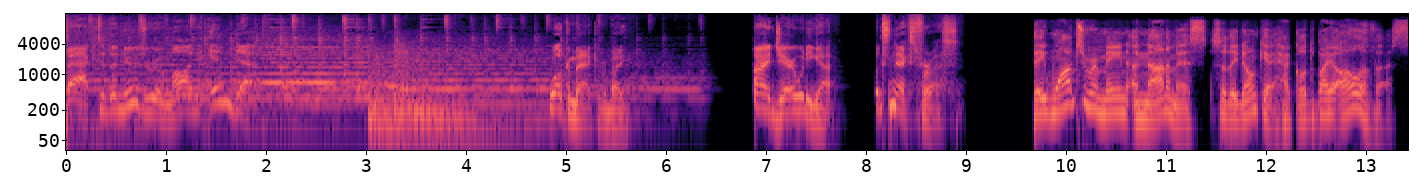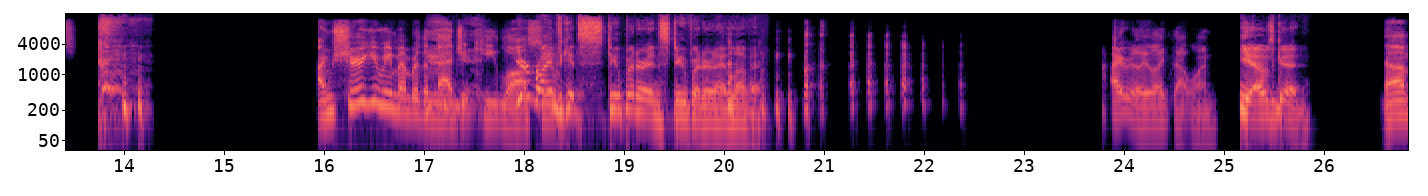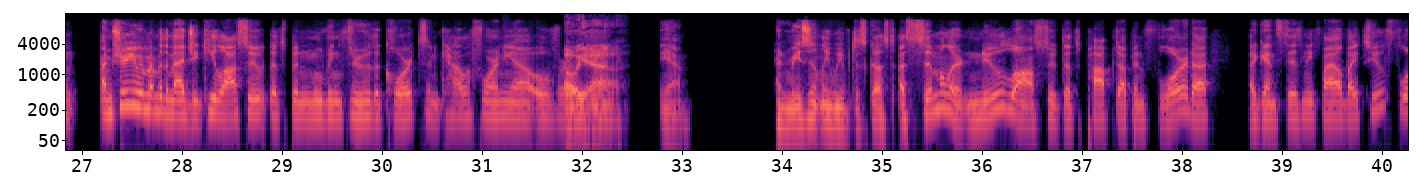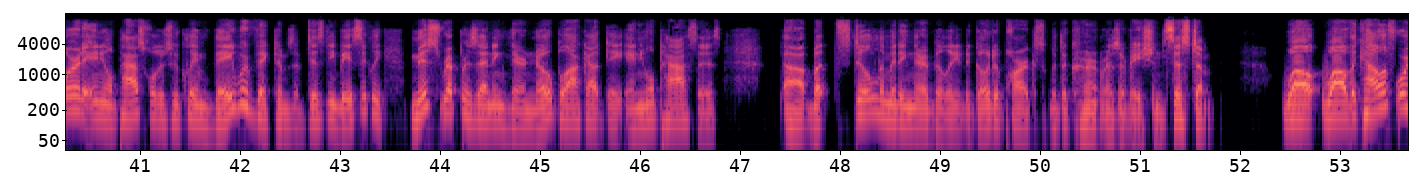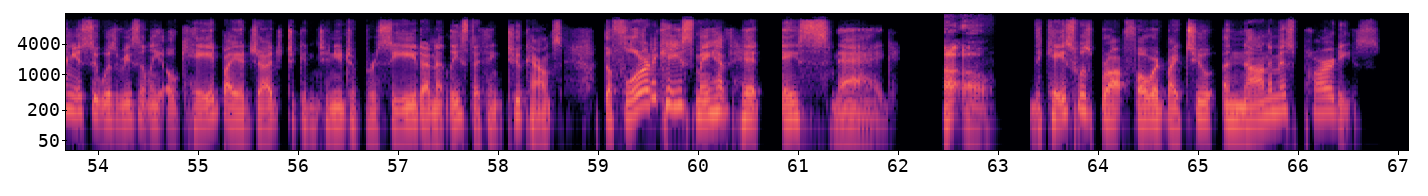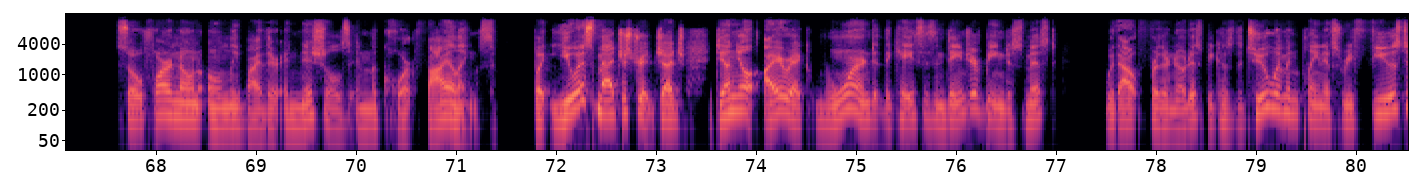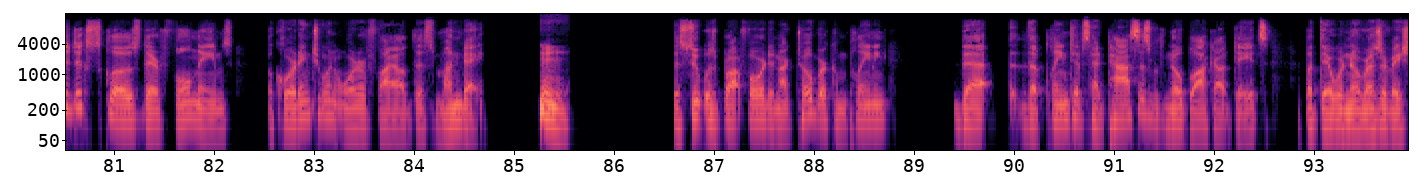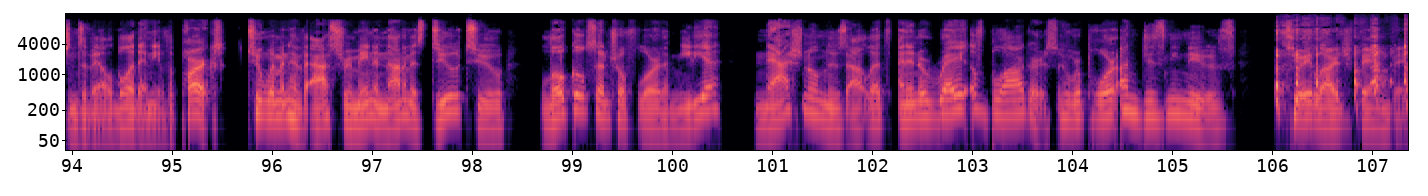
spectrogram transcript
Back to the newsroom on In Depth. Welcome back, everybody. All right, Jared, what do you got? What's next for us? They want to remain anonymous so they don't get heckled by all of us. I'm sure you remember the Magic Key Your rhymes get stupider and stupider, and I love it. I really like that one. yeah, it was good. Um, I'm sure you remember the Magic Key lawsuit that's been moving through the courts in California over. Oh the- yeah, yeah. And recently, we've discussed a similar new lawsuit that's popped up in Florida against Disney, filed by two Florida annual pass holders who claim they were victims of Disney basically misrepresenting their no blockout day annual passes, uh, but still limiting their ability to go to parks with the current reservation system. Well, while the California suit was recently okayed by a judge to continue to proceed on at least, I think, two counts, the Florida case may have hit a snag. Uh oh. The case was brought forward by two anonymous parties, so far known only by their initials in the court filings. But U.S. Magistrate Judge Daniel Irick warned the case is in danger of being dismissed without further notice because the two women plaintiffs refused to disclose their full names, according to an order filed this Monday. Hmm. The suit was brought forward in October, complaining that the plaintiffs had passes with no blockout dates, but there were no reservations available at any of the parks. Two women have asked to remain anonymous due to local Central Florida media, national news outlets, and an array of bloggers who report on Disney news to a large fan base.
